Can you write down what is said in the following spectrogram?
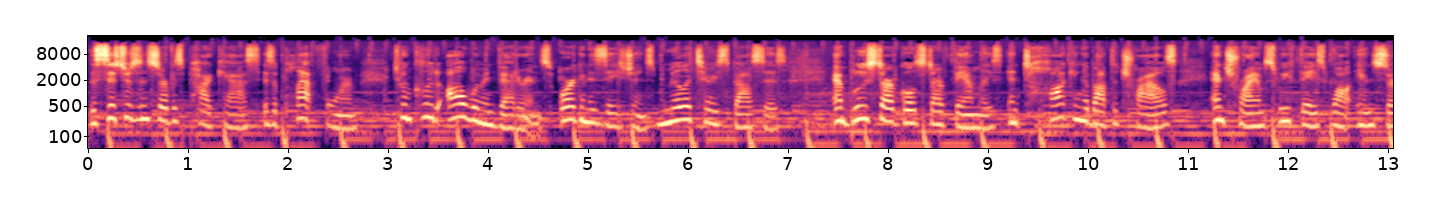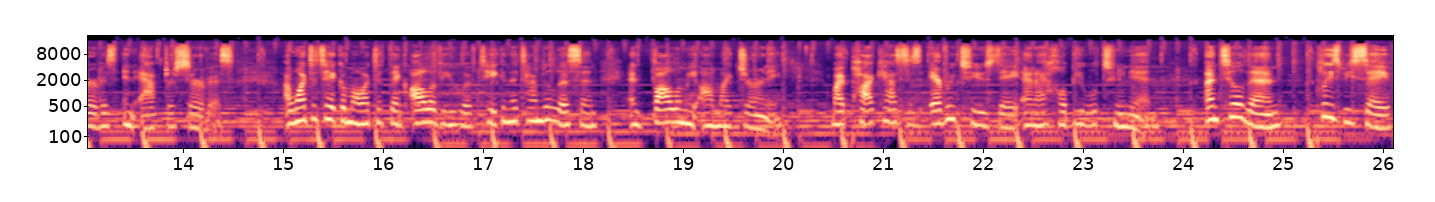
The Sisters in Service podcast is a platform to include all women veterans, organizations, military spouses, and Blue Star Gold Star families in talking about the trials and triumphs we face while in service and after service. I want to take a moment to thank all of you who have taken the time to listen and follow me on my journey. My podcast is every Tuesday, and I hope you will tune in. Until then, please be safe,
